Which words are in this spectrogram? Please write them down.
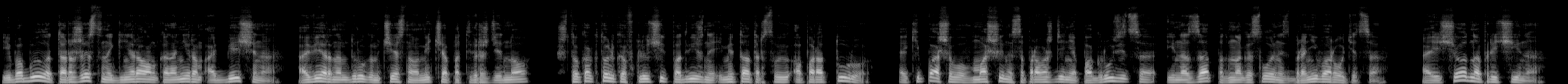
Ибо было торжественно генералом-канониром обещано, а верным другом честного меча подтверждено, что как только включит подвижный имитатор свою аппаратуру, экипаж его в машины сопровождения погрузится и назад под многослойность брони воротится. А еще одна причина,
